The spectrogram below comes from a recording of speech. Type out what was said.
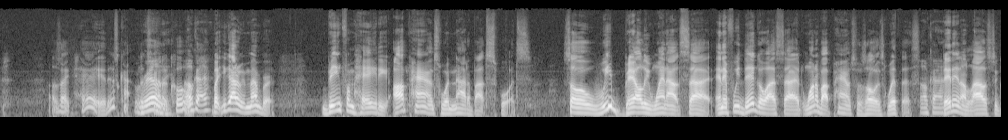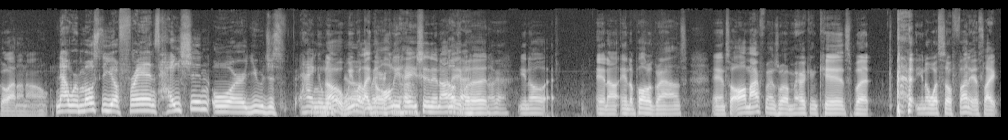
I was like, hey, this kind of looks kind of cool. Okay. But you got to remember, being from Haiti, our parents were not about sports. So we barely went outside. And if we did go outside, one of our parents was always with us. Okay. They didn't allow us to go out on our own. Now, were most of your friends Haitian, or you were just hanging No, with? No, we were like the only. Haitian in our Okay, neighborhood. okay. You know, in uh, in the polo grounds, and so all my friends were American kids. But you know what's so funny? It's like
